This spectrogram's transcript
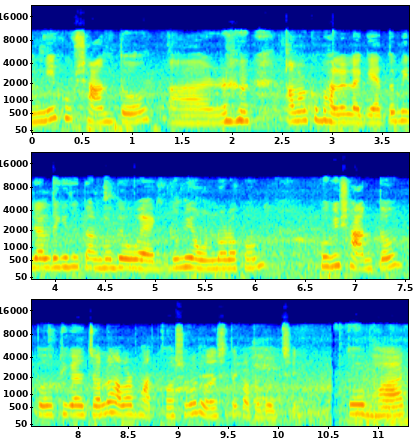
এমনি খুব শান্ত, আর আমার খুব ভালো লাগে। এত বিড়াল দেখেছি, তার মধ্যে ও একদমই অন্যরকম, খুবই শান্ত। তো ঠিক আছে, চলো আবার ভাত খাওয়ার সময় তোমাদের সাথে কথা বলছি। তো ভাত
